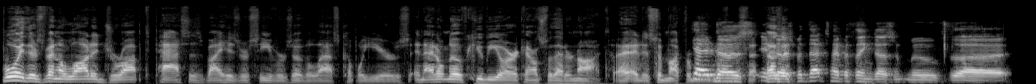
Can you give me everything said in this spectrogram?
boy, there's been a lot of dropped passes by his receivers over the last couple years, and I don't know if QBR accounts for that or not. I, I just am not familiar. Yeah, it does. It does, does, but that type of thing doesn't move the.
